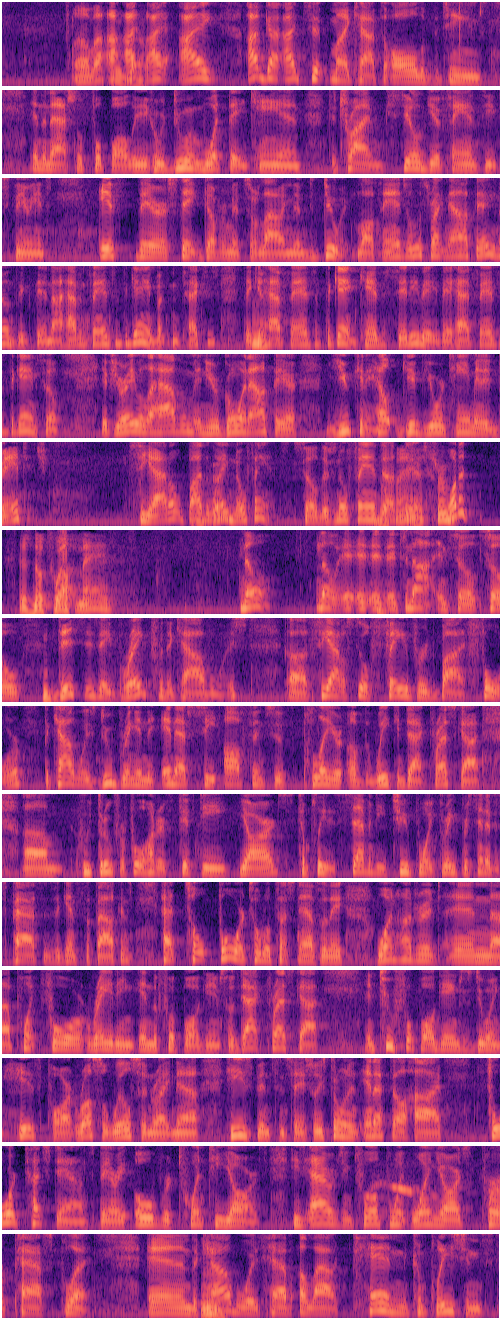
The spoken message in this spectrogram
um, I, no I, I, I, I've got I tip my cap to all of the teams in the National Football League who are doing what they can to try and still give fans the experience. If their state governments are allowing them to do it, Los Angeles right now out there, you know, they, they're not having fans at the game, but in Texas, they can Yeah. have fans at the game. Kansas City, they, they had fans at the game. So if you're able to have them and you're going out there, you can help give your team an advantage. Seattle, by the way, no fans. So there's no fans No out fan, there. That's true. What a, There's no 12th uh, man. no, no, it, it, it's not. And so, so this is a break for the Cowboys. Uh, Seattle still favored by four. The Cowboys do bring in the NFC Offensive Player of the Week in Dak Prescott, um, who threw for 450 yards, completed 72.3% of his passes against the Falcons, had to- four total touchdowns with a 100.4 rating in the football game. So Dak Prescott in two football games is doing his part. Russell Wilson right now, he's been sensational. He's throwing an NFL high four touchdowns, Barry, over 20 yards. He's averaging 12.1 yards per pass play. And the hmm. Cowboys have allowed 10 completions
